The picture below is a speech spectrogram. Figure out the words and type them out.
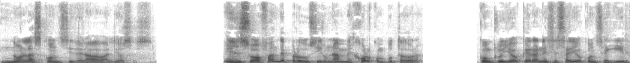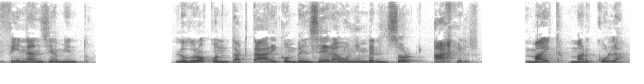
No las consideraba valiosas. En su afán de producir una mejor computadora, concluyó que era necesario conseguir financiamiento. Logró contactar y convencer a un inversor ágil Mike Marcula,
